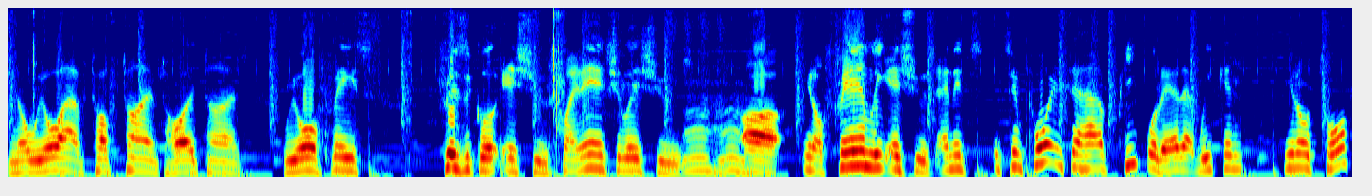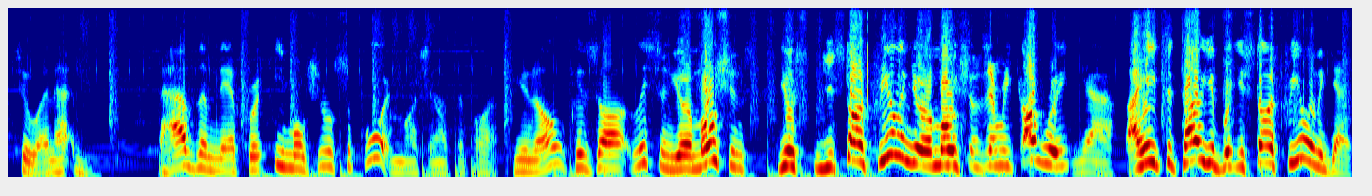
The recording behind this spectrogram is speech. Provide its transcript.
You know, we all have tough times, hard times. We all face physical issues, financial issues, mhm. uh, you know, family issues, and it's it's important to have people there that we can, you know, talk to and ha- have them there for emotional support. emotional support. You know, because uh, listen, your emotions, you you start feeling your emotions in recovery. Yeah. I hate to tell you, but you start feeling again.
